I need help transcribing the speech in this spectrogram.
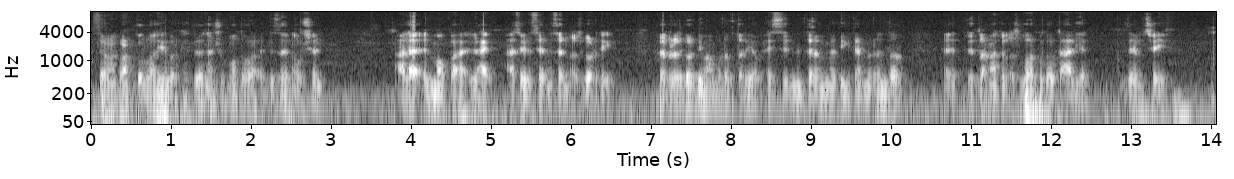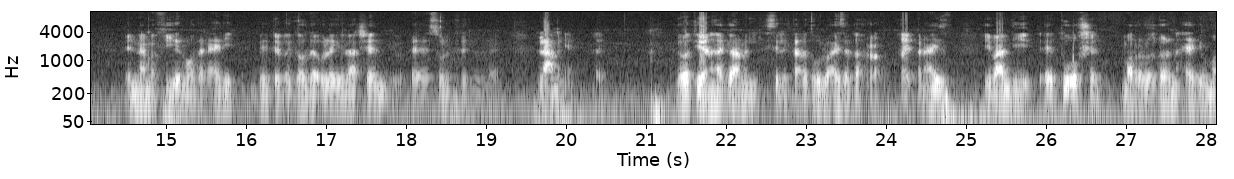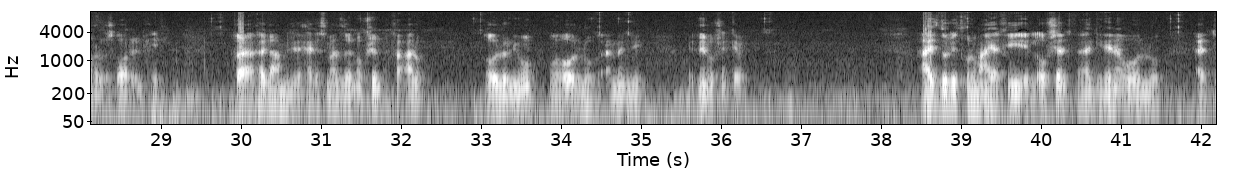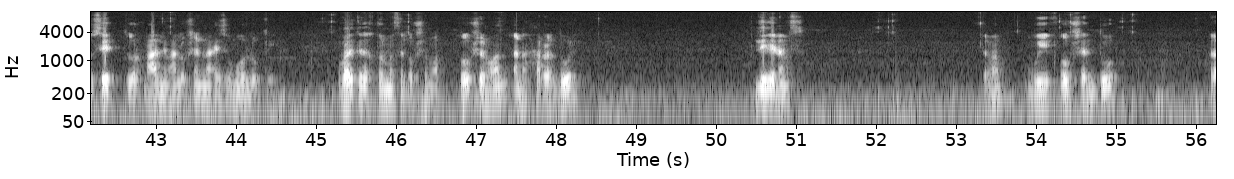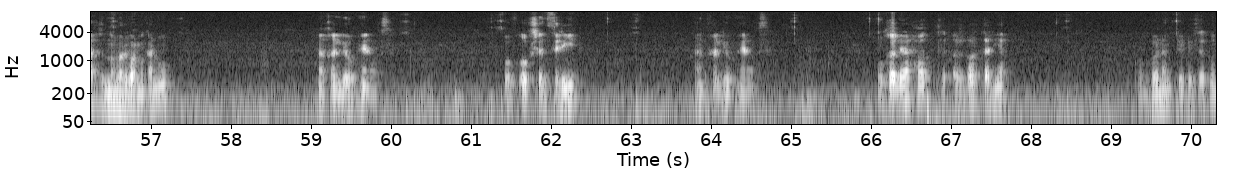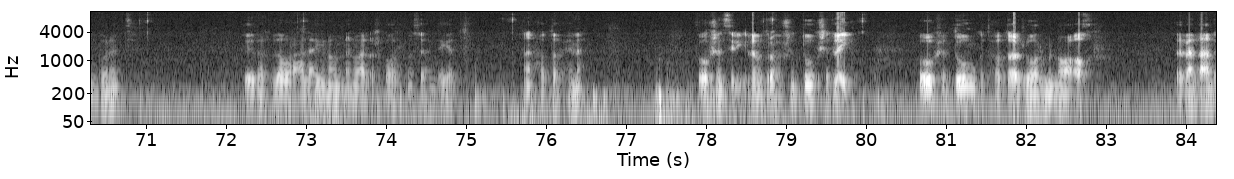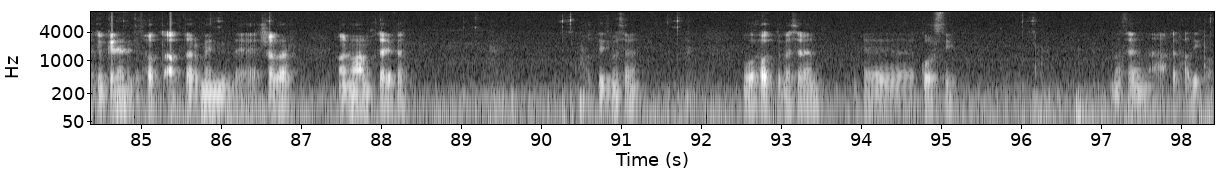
السلام عليكم ورحمة الله وبركاته. دلوقتي هنشوف موضوع ال design option على الموقع العادي على سبيل المثال مثلا الأشجار دي فالأشجار دي معمولة بطريقة بحيث إن أنت لما تيجي تعمل render آه، تطلع معاك الأشجار بجودة عالية زي ما أنت شايف. إنما في الوضع العادي بتبقى الجودة قليلة عشان سهولة ال- العمل يعني. طيب. دلوقتي أنا هاجي أعمل select على دول وعايز أبدأ أحركهم طيب أنا عايز يبقى عندي two option مرة الأشجار الناحية دي ومرة الأشجار الناحية دي. فهاجي أعمل لي حاجة اسمها design option هفعله أقول له new وهقول له اعمل لي اتنين option كمان. عايز دول يدخلوا معايا في ال option فهاجي هنا وأقول له add to set وأروح معلم على ال option اللي أنا عايزهم وأقول له okay وبعد كده أختار مثلا option 1 في option 1 أنا هحرك دول لهنا مثلا. تمام؟ وفي option 2 لاحظ انهم رجعوا مكانهم. هنخليهم هنا مثلا وفي option 3 هنخليهم هنا مثلا وخلينا نحط أشجار تانية. component place component تقدر تدور على أي نوع من أنواع الأشجار مثلا ديت. هنحطها هنا. في option 3 لما تروح option 2 مش هتلاقيها. في option 2 ممكن تحط أشجار من نوع آخر. فيبقى أنت عندك إمكانية إن أنت تحط أكتر من آه، شجر أنواع مختلفة. دي مثلا واحط مثلا آه، كرسي مثلا في الحديقة.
